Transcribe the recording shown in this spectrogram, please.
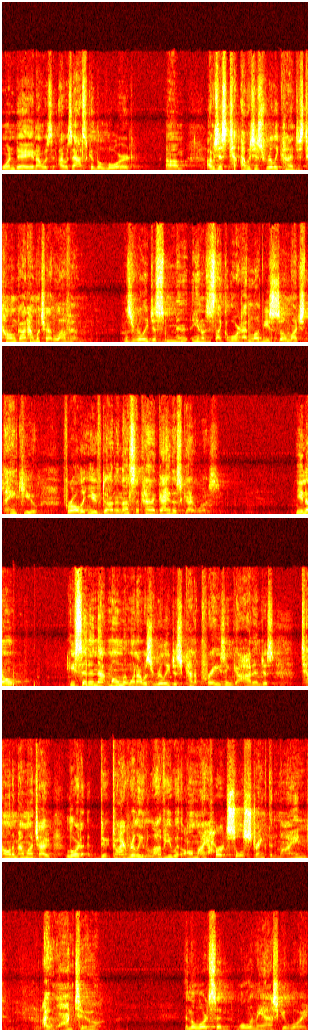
one day and I was, I was asking the Lord, um, I was just, t- I was just really kind of just telling God how much I love him. I was really just, you know, just like, Lord, I love you so much. Thank you for all that you've done. And that's the kind of guy this guy was. You know, he said in that moment when I was really just kind of praising God and just telling him how much I, Lord, do, do I really love you with all my heart, soul, strength, and mind? I want to. And the Lord said, Well, let me ask you, Lloyd,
